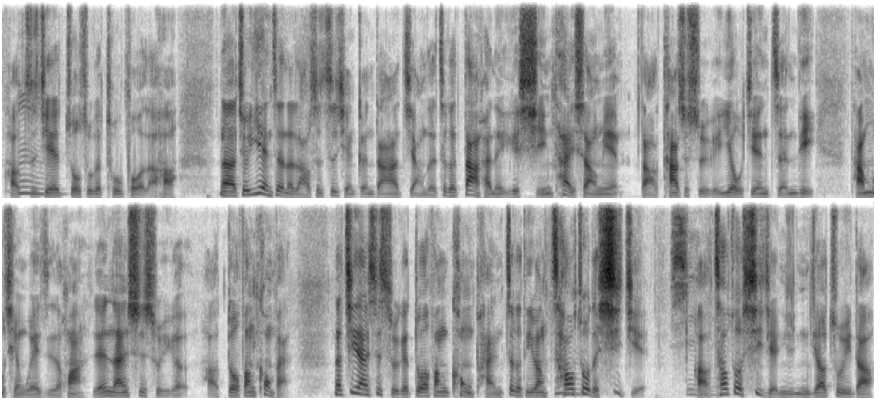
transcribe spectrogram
好，直接做出个突破了哈，那就验证了老师之前跟大家讲的这个大盘的一个形态上面，到它是属于一个右肩整理，它目前为止的话仍然是属于一个好多方控盘。那既然是属于一个多方控盘，这个地方操作的细节，好，操作细节你你就要注意到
